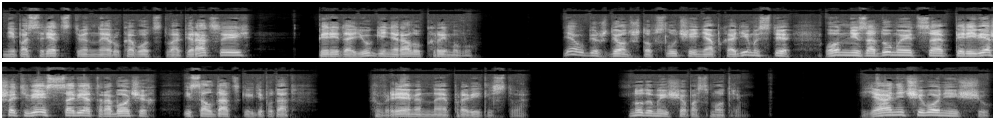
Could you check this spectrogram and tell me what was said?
Непосредственное руководство операцией передаю генералу Крымову. Я убежден, что в случае необходимости он не задумается перевешать весь совет рабочих и солдатских депутатов. Временное правительство. Ну да мы еще посмотрим. Я ничего не ищу.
